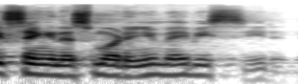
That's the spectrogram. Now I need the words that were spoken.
great singing this morning. You may be seated.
